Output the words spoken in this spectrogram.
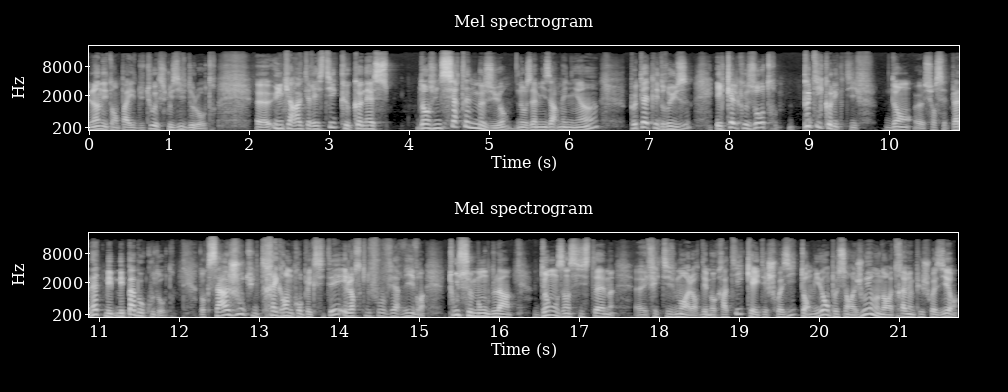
l'un n'étant pas du tout exclusif de l'autre. une caractéristique que connaissent dans une certaine mesure, nos amis arméniens, peut-être les Druzes et quelques autres petits collectifs euh, sur cette planète, mais, pas beaucoup d'autres. Donc ça ajoute une très grande complexité, et lorsqu'il faut faire vivre tout ce monde-là dans un système euh, effectivement alors démocratique qui a été choisi, tant mieux, on peut s'en réjouir, on aurait très bien pu choisir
